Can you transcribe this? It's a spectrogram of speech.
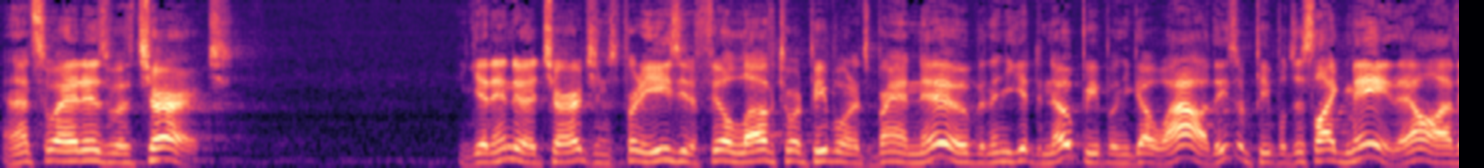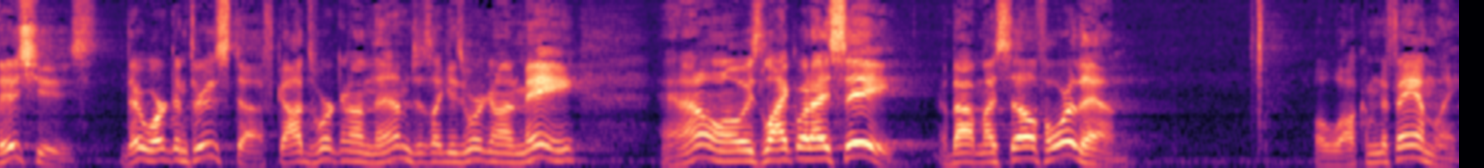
And that's the way it is with church. You get into a church and it's pretty easy to feel love toward people when it's brand new, but then you get to know people and you go, wow, these are people just like me. They all have issues. They're working through stuff. God's working on them just like He's working on me, and I don't always like what I see about myself or them. Well, welcome to family.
